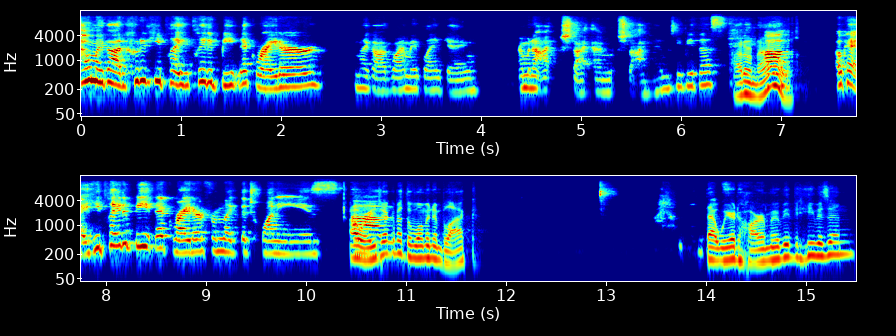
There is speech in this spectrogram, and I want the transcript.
Oh my God, who did he play? He played a beatnik writer. Oh my God, why am I blanking? I'm gonna should I um, should I IMDb this? I don't know. Um, okay, he played a beatnik writer from like the 20s. oh, are you Um, talking about the woman in black? That weird horror movie that he was in?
